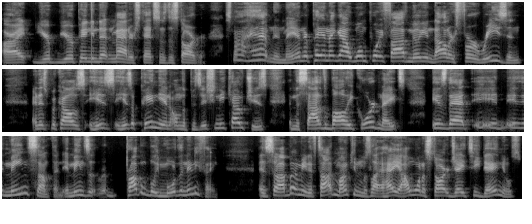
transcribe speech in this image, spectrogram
All right. Your your opinion doesn't matter. Stetson's the starter. It's not happening, man. They're paying that guy $1.5 million for a reason and it's because his his opinion on the position he coaches and the side of the ball he coordinates is that it, it means something. It means uh, probably more than anything. And so, I mean, if Todd Monken was like, "Hey, I want to start JT Daniels,"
